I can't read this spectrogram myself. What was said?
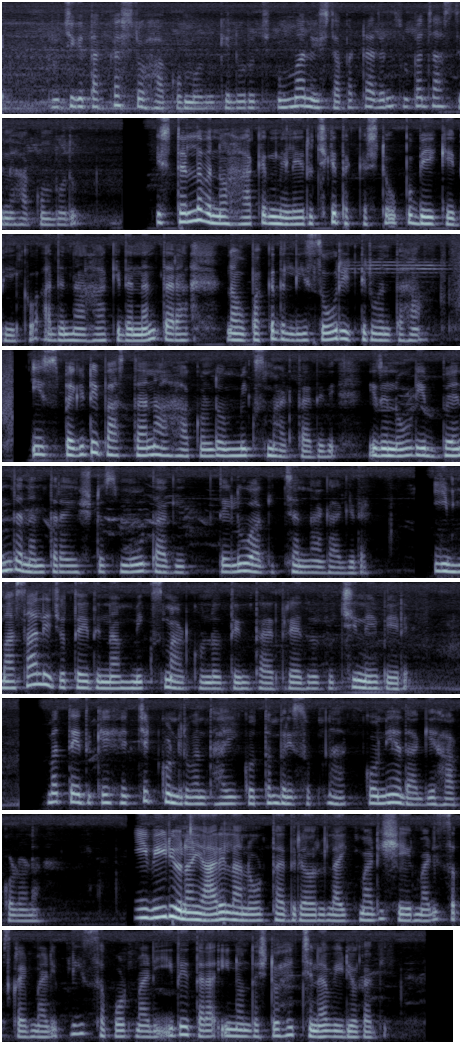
ರುಚಿಗೆ ತಕ್ಕಷ್ಟು ಹಾಕೊಬೋದು ಕೆಲವು ರುಚಿ ತುಂಬಾ ಇಷ್ಟಪಟ್ಟರೆ ಅದನ್ನು ಸ್ವಲ್ಪ ಜಾಸ್ತಿನೇ ಹಾಕೊಬೋದು ಇಷ್ಟೆಲ್ಲವನ್ನು ಹಾಕಿದ ಮೇಲೆ ರುಚಿಗೆ ತಕ್ಕಷ್ಟು ಉಪ್ಪು ಬೇಕೇ ಬೇಕು. ಅದನ್ನು ಹಾಕಿದ ನಂತರ ನಾವು ಪಕ್ಕದಲ್ಲಿ ಸೋರಿಟ್ಟಿರುವಂತಹ ಈ ಸ್ಪೆಗಟಿ ಪಾಸ್ತಾನ ಹಾಕ್ಕೊಂಡು ಮಿಕ್ಸ್ ಮಾಡ್ತಾ ಇದ್ದೀವಿ. ಇದು ನೋಡಿ ಬೆಂದ ನಂತರ ಎಷ್ಟು ಸ್ಮೂತಾಗಿ ತೆಳುವಾಗಿ ಚೆನ್ನಾಗಾಗಿದೆ. ಈ ಮಸಾಲೆ ಜೊತೆ ಇದನ್ನು ಮಿಕ್ಸ್ ಮಾಡಿಕೊಂಡು ತಿಂತಾ ಇದ್ದರೆ ಅದರ ರುಚಿನೇ ಬೇರೆ. ಮತ್ತು ಇದಕ್ಕೆ ಹೆಚ್ಚಿಟ್ಕೊಂಡಿರುವಂತಹ ಈ ಕೊತ್ತಂಬರಿ ಸೊಪ್ಪನ್ನ ಕೊನೆಯದಾಗಿ ಹಾಕೊಳ್ಳೋಣ. ಈ ವಿಡಿಯೋನ ಯಾರೆಲ್ಲ ನೋಡ್ತಾ ಇದ್ದೀರಿ ಅವರು ಲೈಕ್ ಮಾಡಿ, ಶೇರ್ ಮಾಡಿ, ಸಬ್ಸ್ಕ್ರೈಬ್ ಮಾಡಿ, ಪ್ಲೀಸ್ ಸಪೋರ್ಟ್ ಮಾಡಿ. ಇದೇ ಥರ ಇನ್ನೊಂದಷ್ಟು ಹೆಚ್ಚಿನ ವೀಡಿಯೋಗಾಗಿ.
